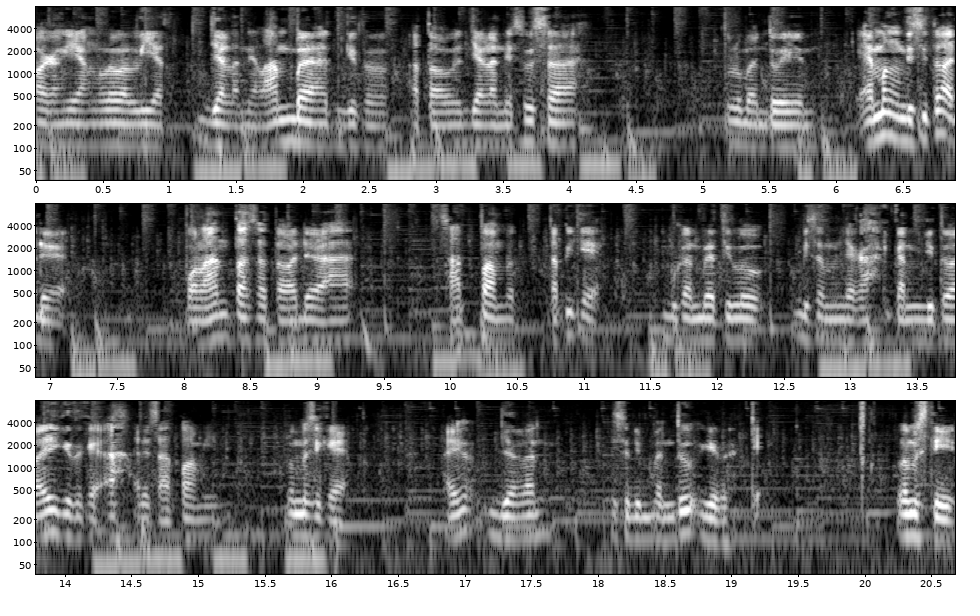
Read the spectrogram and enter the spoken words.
orang yang lo lihat jalannya lambat gitu atau jalannya susah lu bantuin. Emang di situ ada polantas atau ada satpam tapi kayak bukan berarti lo bisa menyerahkan gitu aja gitu kayak ah ada satpam ini. Lo mesti kayak ayo jalan bisa dibantu gitu. Kayak lo mesti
